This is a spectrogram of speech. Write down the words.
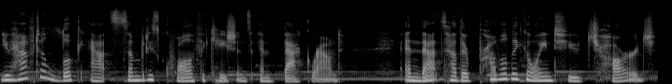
you have to look at somebody's qualifications and background and that's how they're probably going to charge.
